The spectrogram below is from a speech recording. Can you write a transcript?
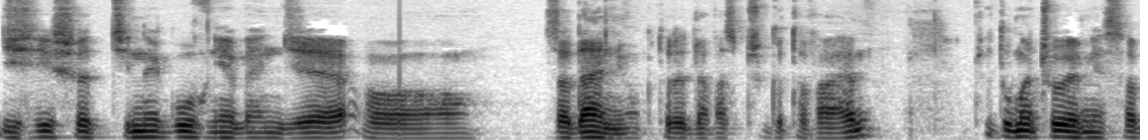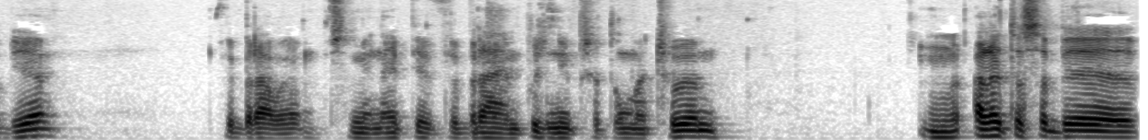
Dzisiejszy odcinek głównie będzie o zadaniu, które dla Was przygotowałem. Przetłumaczyłem je sobie, wybrałem, w sumie najpierw wybrałem, później przetłumaczyłem, Mm, ale to sobie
